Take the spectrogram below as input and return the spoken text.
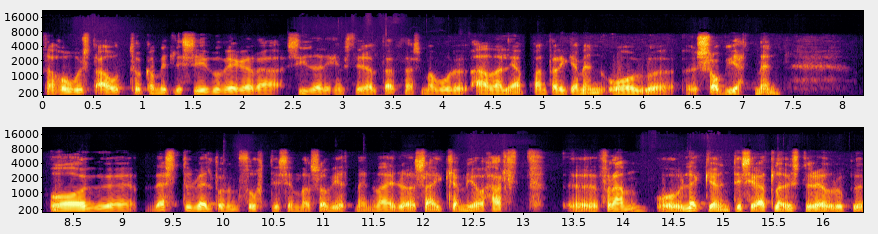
Það hófust átök á milli sigurvegara síðari heimstyrjaldar þar sem að voru aðalega bandaríkjaman og uh, sovjetmenn og uh, vesturveldunum þótti sem að sovjetmenn væru að sækja mjög hart uh, fram og leggja undir sig alla Östur-Európu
